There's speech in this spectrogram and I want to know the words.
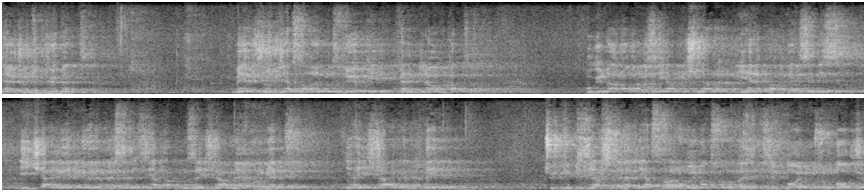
mevcut hükümet. Mevcut yasalarımız diyor ki ben bir avukatım. Bugün arabanızı yanlış bir yere park etseniz iki ay vergi ödemeseniz ya kapınıza icra memuru gelir ya icra gelir değil mi? Çünkü biz yaş- yasalara uymak zorundayız. Bizim boynumuzun borcu.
